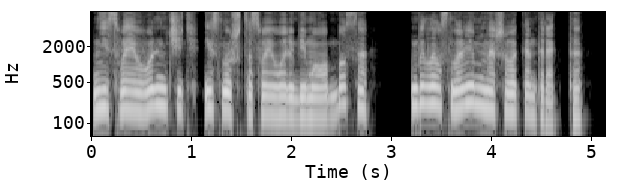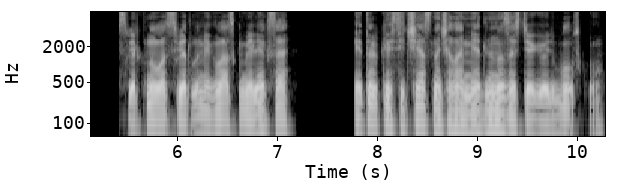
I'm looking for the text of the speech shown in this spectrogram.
не своевольничать и слушаться своего любимого босса было условием нашего контракта», — сверкнула светлыми глазками Лекса и только сейчас начала медленно застегивать блузку.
